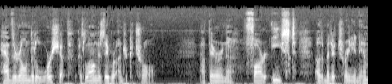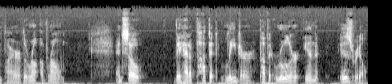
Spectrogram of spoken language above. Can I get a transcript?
have their own little worship as long as they were under control. Out there in the far east of the Mediterranean Empire of the of Rome, and so they had a puppet leader, puppet ruler in Israel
